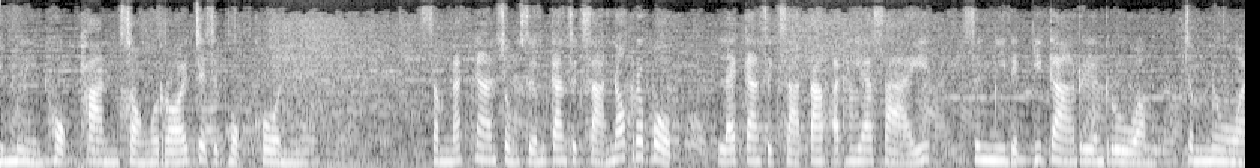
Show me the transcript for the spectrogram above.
346,276 คนสำนักงานส่งเสริมการศึกษานอกระบบ และการศึกษาตามอัธยาศัย ซึ่งมีเด็กพิการเรียนรวมจำนวน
